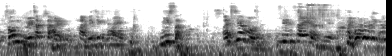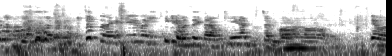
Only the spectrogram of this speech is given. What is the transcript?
て。そんめちゃくちゃ速い。はい、めちゃくちゃ速い。ミスター？私はもう繊細なんで、ちょっとなんかシールドに一滴でもついたらもう気になっちゃって。あでも、も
